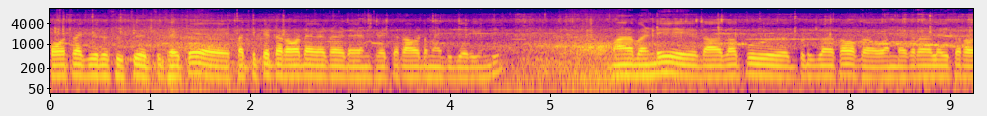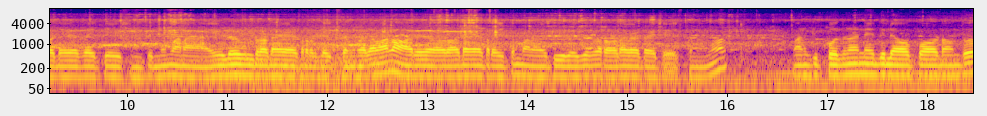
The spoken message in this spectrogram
పవర్ ట్రాక్ హీరో ఫిఫ్టీ వచ్చేసి అయితే పత్తికెట్ట రోడ్డు వేయడానికి అయితే రావడం అయితే జరిగింది. మన బండి దాదాపు ఇప్పుడు దాకా ఒక వంద ఎకరాలు అయితే రోడ్ వేయడం అయితే ఉంటుంది. మన ఏడు రోడ్ వేయడం వేస్తాం కదా మనం ఆరు రోడ్ వేయడం అయితే మనం అయితే ఈరోజు రోడ్ వేయడం అయితే వేస్తున్నాము మనకి పొదున అనేది లేకపోవడంతో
